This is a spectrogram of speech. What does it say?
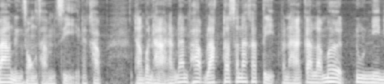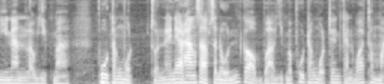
บ้าง 1 2 3 4นะครับทั้งปัญหาทางด้านภาพลักษณ์ทัศนคติ ปัญหาการละเมิดนู่นนี่นี่นั่น เราหยิบมาพูดทั้งหมด ส่วนในแนวทางสนับสนุนก็เอาหยิบมาพูดทั้งหมดเช่นกันว่าทำไม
